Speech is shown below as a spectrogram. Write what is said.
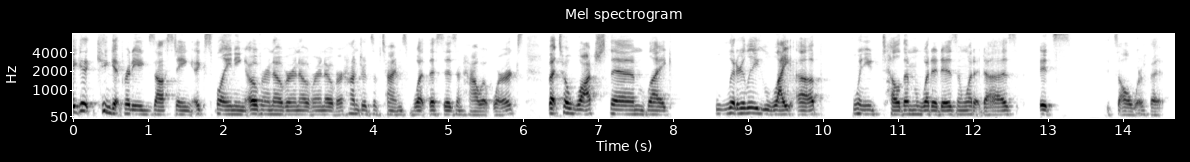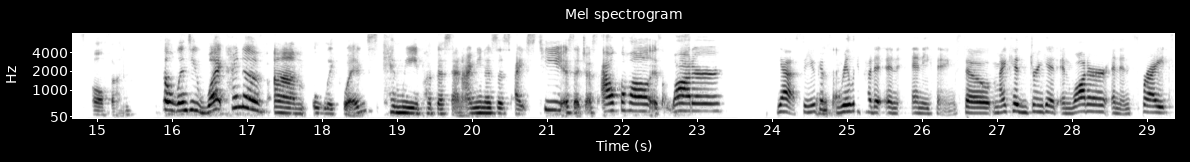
it get, can get pretty exhausting explaining over and over and over and over hundreds of times what this is and how it works. But to watch them like literally light up when you tell them what it is and what it does, it's it's all worth it. It's all fun. So, Lindsay, what kind of um, liquids can we put this in? I mean, is this iced tea? Is it just alcohol? Is it water? Yeah, so you What can really put it in anything. So my kids drink it in water and in Sprite.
